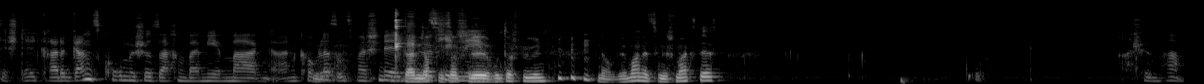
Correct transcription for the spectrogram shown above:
Der stellt gerade ganz komische Sachen bei mir im Magen an. Komm, lass uns mal schnell. Dann lass uns das schnell nehmen. runterspülen. genau, wir machen jetzt einen Geschmackstest. Ach, schön warm.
